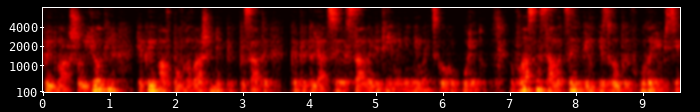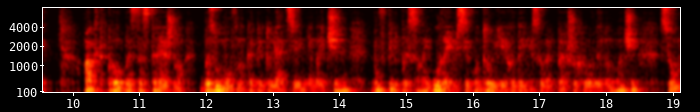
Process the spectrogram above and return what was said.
фельдмаршал Йодль, який мав повноваження підписати капітуляцію саме від імені німецького уряду. Власне, саме це він і зробив у Реймсі. Акт про беззастережну безумовну капітуляцію Німеччини був підписаний у Реймсі о 2 годині 41 хвилину ночі 7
